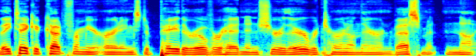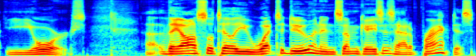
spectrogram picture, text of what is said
they take a cut from your earnings to pay their overhead and ensure their return on their investment, not yours. Uh, they also tell you what to do and, in some cases, how to practice.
